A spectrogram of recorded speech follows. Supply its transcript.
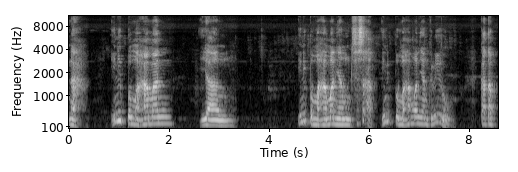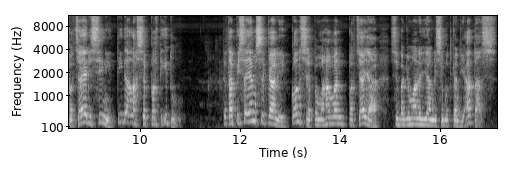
Nah, ini pemahaman yang ini pemahaman yang sesat, ini pemahaman yang keliru. Kata percaya di sini tidaklah seperti itu. Tetapi sayang sekali konsep pemahaman percaya sebagaimana yang disebutkan di atas,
